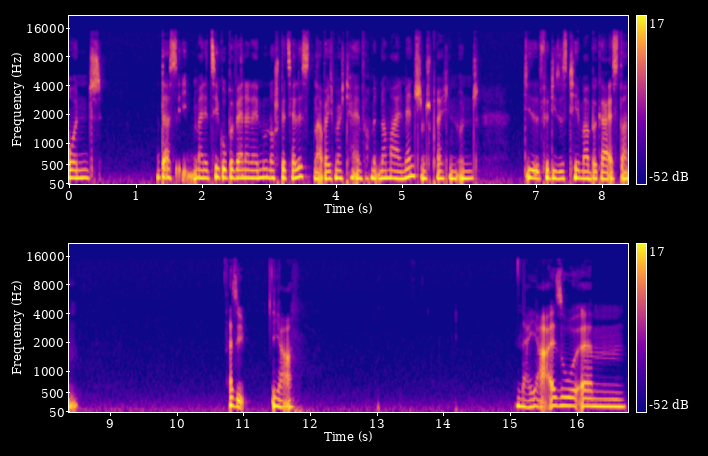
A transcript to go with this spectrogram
Und dass meine Zielgruppe wären dann ja nur noch Spezialisten, aber ich möchte einfach mit normalen Menschen sprechen und die für dieses Thema begeistern. Also, ja. Naja, also, ähm,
